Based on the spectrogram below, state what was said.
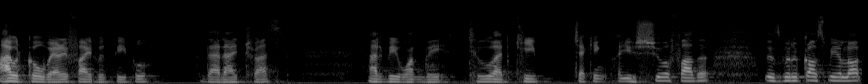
I would go verify it with people that I trust. That'd be one way. Two, I'd keep checking. Are you sure, Father? This is going to cost me a lot,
